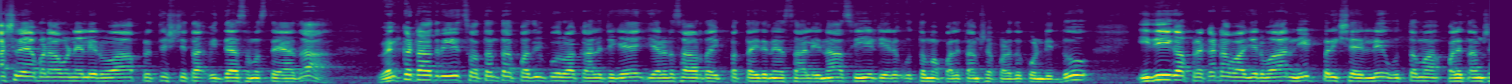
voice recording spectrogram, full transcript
ಆಶ್ರಯ ಬಡಾವಣೆಯಲ್ಲಿರುವ ಪ್ರತಿಷ್ಠಿತ ವಿದ್ಯಾಸಂಸ್ಥೆಯಾದ ವೆಂಕಟಾದ್ರಿ ಸ್ವತಂತ್ರ ಪದವಿ ಪೂರ್ವ ಕಾಲೇಜಿಗೆ ಎರಡು ಸಾವಿರದ ಇಪ್ಪತ್ತೈದನೇ ಸಾಲಿನ ಸಿ ಇ ಟಿಯಲ್ಲಿ ಉತ್ತಮ ಫಲಿತಾಂಶ ಪಡೆದುಕೊಂಡಿದ್ದು, ಇದೀಗ ಪ್ರಕಟವಾಗಿರುವ ನೀಟ್ ಪರೀಕ್ಷೆಯಲ್ಲಿ ಉತ್ತಮ ಫಲಿತಾಂಶ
